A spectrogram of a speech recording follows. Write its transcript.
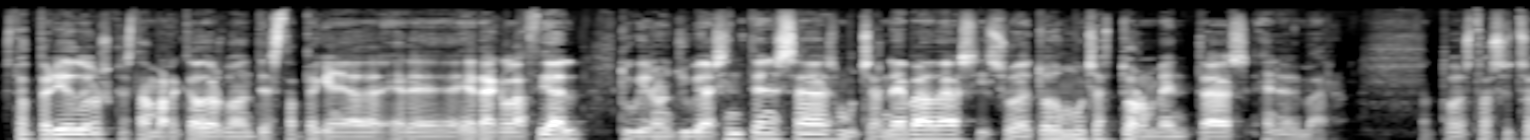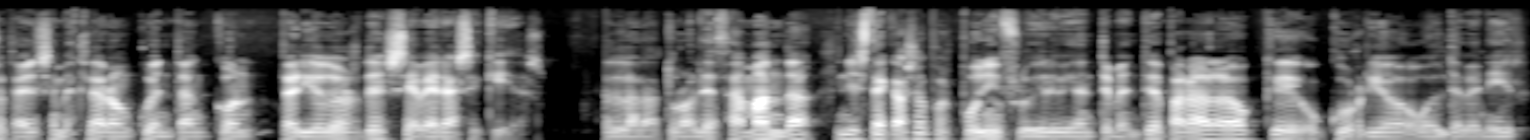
Estos periodos, que están marcados durante esta pequeña era glacial, tuvieron lluvias intensas, muchas nevadas y sobre todo muchas tormentas en el mar. Todos estos hechos también se mezclaron, cuentan con periodos de severas sequías. La naturaleza manda, en este caso, pues puede influir evidentemente para lo que ocurrió o el devenir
